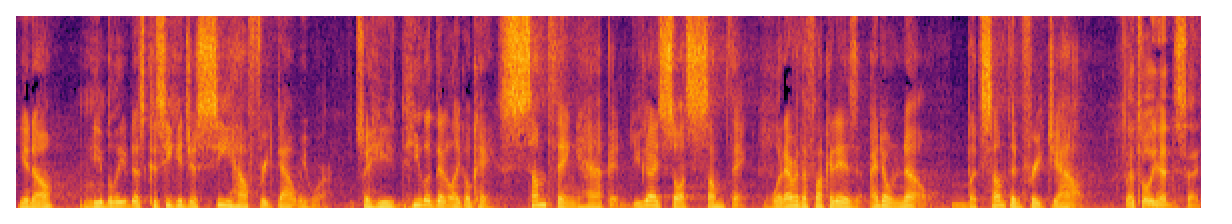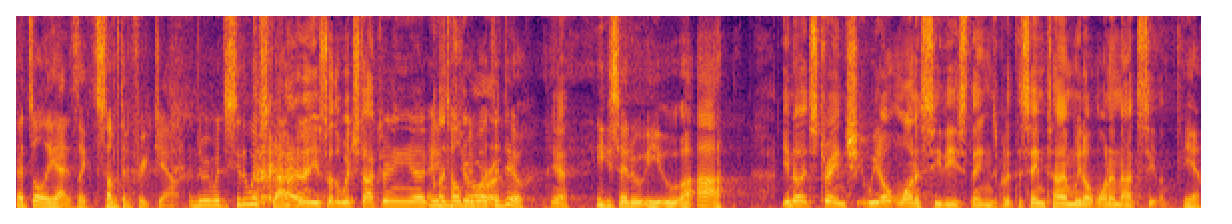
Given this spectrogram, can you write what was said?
You know, he believed us because he could just see how freaked out we were. So he he looked at it like, okay, something happened. You guys saw something, whatever the fuck it is. I don't know, but something freaked you out. That's all he had to say. That's all he had. It's like something freaked you out. And then we went to see the witch doctor. and then you saw the witch doctor, and he, uh, and he told me what to do. Yeah. He said, ooh, ee, ooh, ah, ah. You know, it's strange. We don't want to see these things, but at the same time, we don't want to not see them. Yeah.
